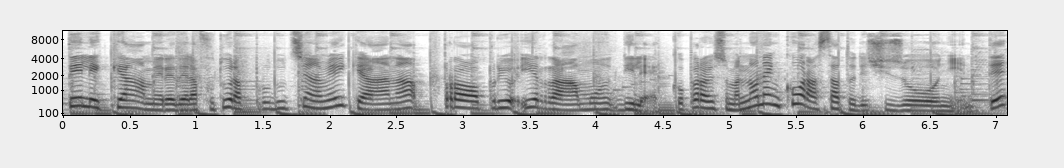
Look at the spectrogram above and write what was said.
telecamere della futura produzione americana proprio il ramo di Lecco. Però insomma non è ancora stato deciso niente,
